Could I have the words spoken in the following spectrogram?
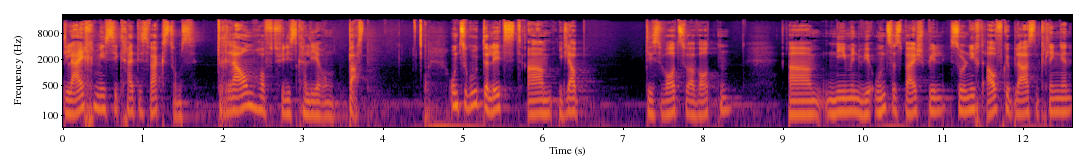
Gleichmäßigkeit des Wachstums. Traumhaft für die Skalierung. Passt. Und zu guter Letzt, ähm, ich glaube, das war zu erwarten ähm, nehmen wir uns als Beispiel. Soll nicht aufgeblasen klingen,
